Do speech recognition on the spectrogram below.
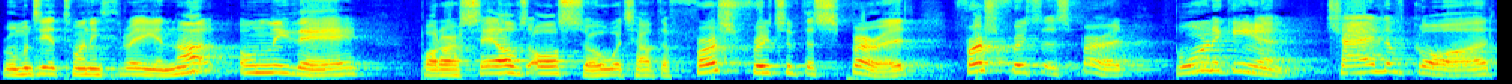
Romans 8:23 and not only they but ourselves also which have the first fruits of the spirit first fruits of the spirit born again child of God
